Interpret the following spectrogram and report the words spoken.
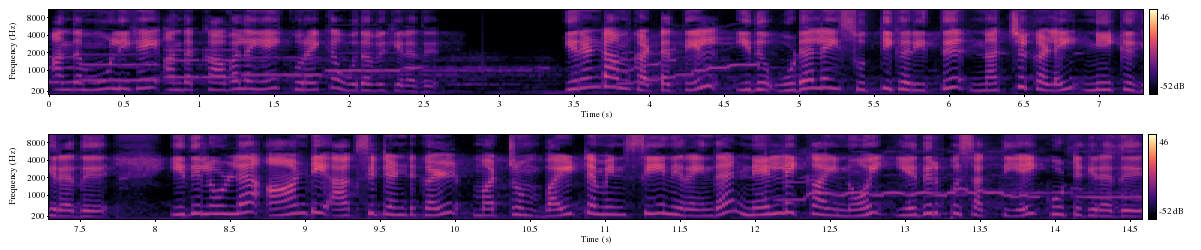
அந்த மூலிகை அந்த கவலையை குறைக்க உதவுகிறது. இரண்டாம் கட்டத்தில் இது உடலை சுத்திகரித்து நச்சுக்களை நீக்குகிறது. இதில் உள்ள ஆன்டி ஆக்சிடென்ட்கள் மற்றும் வைட்டமின் சி நிறைந்த நெல்லிக்காய் நோய் எதிர்ப்பு சக்தியை கூட்டுகிறது.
